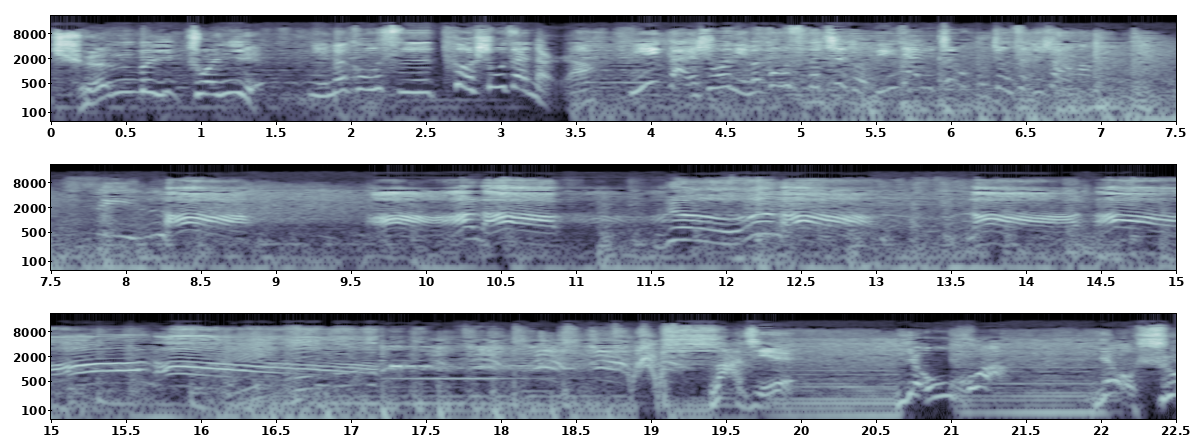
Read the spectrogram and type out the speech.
权威专业。你们公司特殊在哪儿啊？你敢说你们公司的制度凌驾于政府政策之上吗？辛辣、啊辣、热辣、辣辣姐有话要说。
